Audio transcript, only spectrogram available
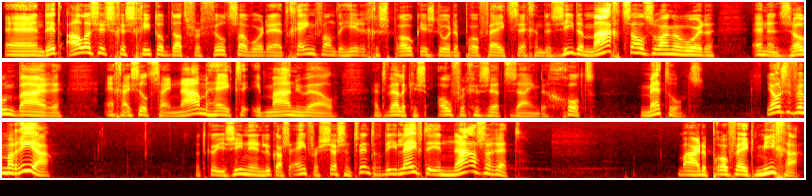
En dit alles is geschied opdat vervuld zal worden hetgeen van de Heer gesproken is door de profeet, zeggende, zie de maagd zal zwanger worden en een zoon baren, en gij zult zijn naam heten Immanuel, het welk is overgezet zijnde God met ons. Jozef en Maria, dat kun je zien in Lucas 1 vers 26, die leefden in Nazareth. Maar de profeet Micha,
